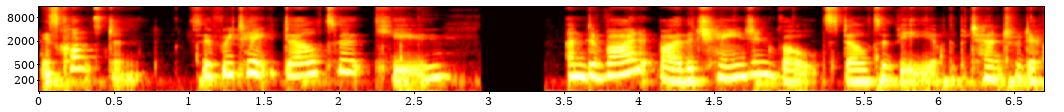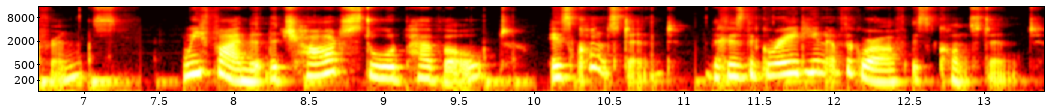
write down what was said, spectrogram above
is constant. So if we take delta Q and divide it by the change in volts, delta V, of the potential difference, we find that the charge stored per volt is constant because the gradient of the graph is constant.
